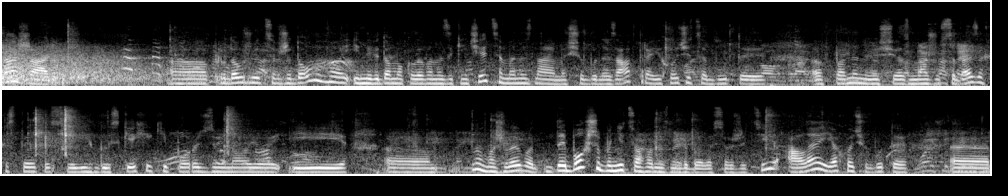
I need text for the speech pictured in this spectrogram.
на жаль продовжується вже довго і невідомо, коли вона закінчиться. Ми не знаємо, що буде завтра, і хочеться бути е, впевненою, що я зможу себе захистити, своїх близьких, які поруч зі мною, і е, ну можливо, дай Бог, щоб мені цього не знадобилося в житті, але я хочу бути е,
